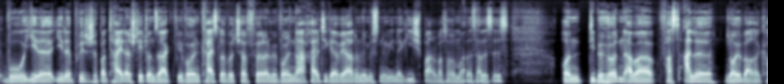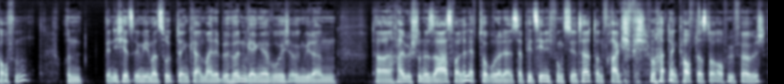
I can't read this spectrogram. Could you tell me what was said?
wo jede, jede politische Partei da steht und sagt, wir wollen Kreislaufwirtschaft fördern, wir wollen nachhaltiger werden, wir müssen irgendwie Energie sparen, was auch immer das alles ist. Und die Behörden aber fast alle Neuware kaufen. Und wenn ich jetzt irgendwie immer zurückdenke an meine Behördengänge, wo ich irgendwie dann da eine halbe Stunde saß, weil der Laptop oder der, der PC nicht funktioniert hat, dann frage ich mich immer, dann kauft das doch auch refurbished.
